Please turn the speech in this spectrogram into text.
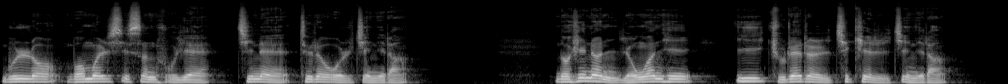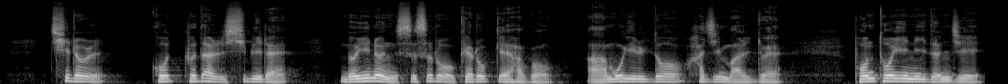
물로 몸을 씻은 후에 진에 들어올지니라 너희는 영원히 이 규례를 지킬지니라 7월 곧 그달 10일에 너희는 스스로 괴롭게 하고 아무 일도 하지 말되 본토인이든지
